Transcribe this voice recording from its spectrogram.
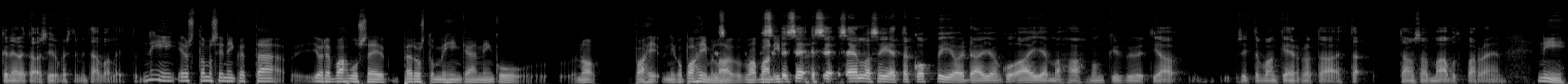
kenelläkään olisi hirveästi mitään valittu. Niin, ja just tommosia, niin kuin, että joiden vahvuus ei perustu mihinkään niin kuin, no, pahi, niin kuin pahimmillaan. Se, vaan it... se, se, sellaisia, että kopioidaan jonkun aiemman hahmon kyvyt ja sitten vaan kerrotaan, että tämä on samaa, mutta paremmin. Niin,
